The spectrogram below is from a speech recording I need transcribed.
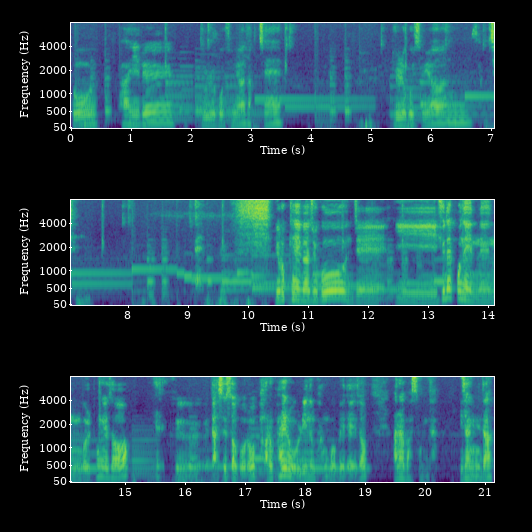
또 파일을 누르고 있으면 삭제. 누르고 있으면 삭제. 네. 이렇게 해가지고 이제 이 휴대폰에 있는 걸 통해서 그 나스 서버로 바로 파일을 올리는 방법에 대해서 알아봤습니다. 이상입니다.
